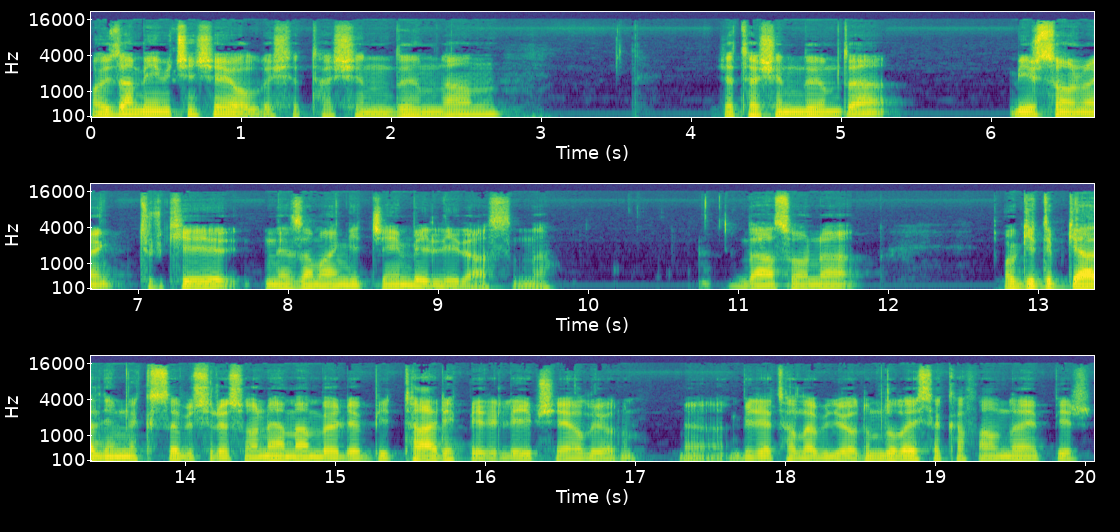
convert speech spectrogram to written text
O yüzden benim için şey oldu işte taşındığımdan işte taşındığımda bir sonra Türkiye'ye ne zaman gideceğim belliydi aslında. Daha sonra o gidip geldiğimde kısa bir süre sonra hemen böyle bir tarih belirleyip şey alıyordum. E, bilet alabiliyordum. Dolayısıyla kafamda hep bir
